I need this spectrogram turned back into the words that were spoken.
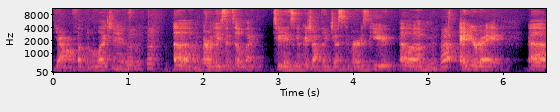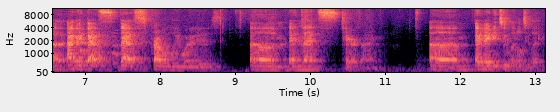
y'all don't fuck with elections, um, or at least until like two days ago because y'all think Jessica Bird is cute. Um, and you're right. Uh, I think that's that's probably what it is, um, and that's terrifying, um, and maybe too little, too late.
